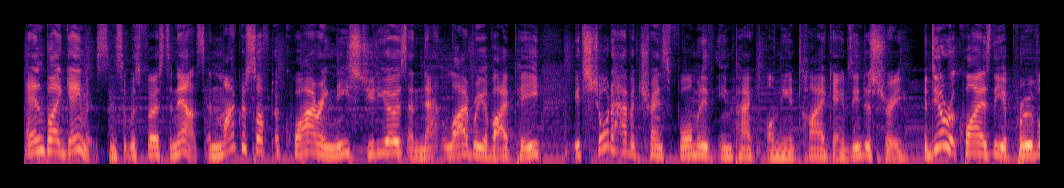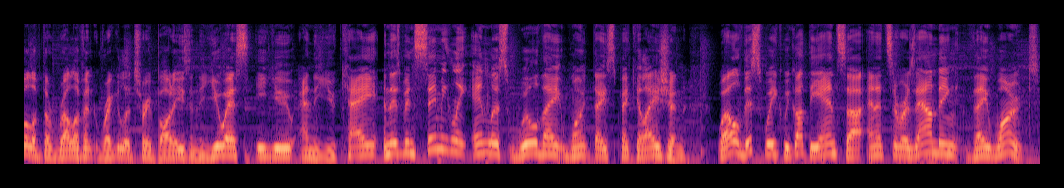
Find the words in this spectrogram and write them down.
and by gamers since it was first announced. And Microsoft acquiring these studios and that library of IP, it's sure to have a transformative impact on the entire games industry. The deal requires the approval of the relevant regulatory bodies in the US, EU, and the UK, and there's been seemingly endless will they, won't they speculation. Well, this week we got the answer, and it's a resounding they won't.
